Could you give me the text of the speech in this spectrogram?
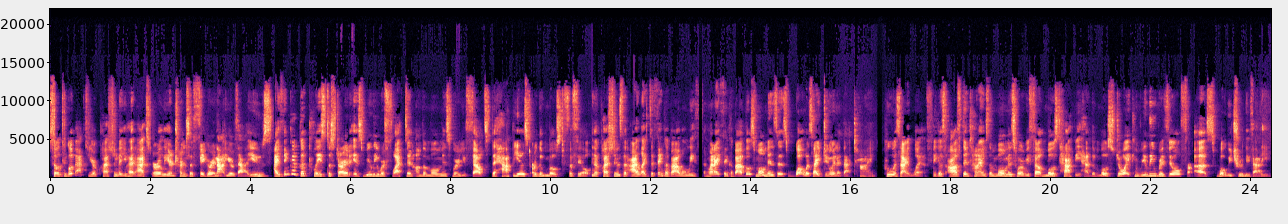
So, to go back to your question that you had asked earlier in terms of figuring out your values, I think a good place to start is really reflecting on the moments where you felt the happiest or the most fulfilled. And the questions that I like to think about when we when I think about those moments is what was I doing at that time? Who was I with? Because oftentimes the moments where we felt most happy, had the most joy, can really reveal for us what we truly value.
